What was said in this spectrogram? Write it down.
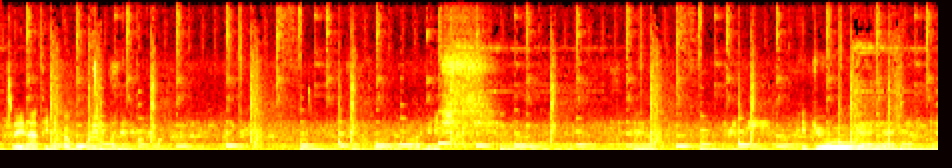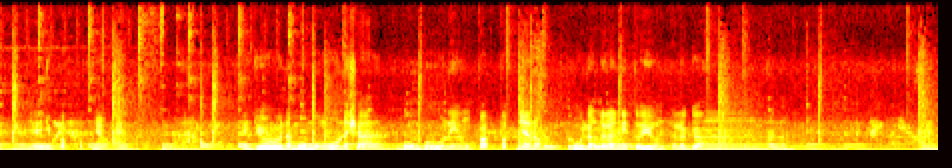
Ayan, try natin ipabuka yung kanyang pakpak. Ayan po, napakabilis. Ayan. Medyo, yan, yan, yan, yan, yan, yung pakpak niya. Ayan. Medyo namumuo na siya. Buong buo na yung pakpak niya, no? Kulang na lang nito yung talagang, ano, ayan.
